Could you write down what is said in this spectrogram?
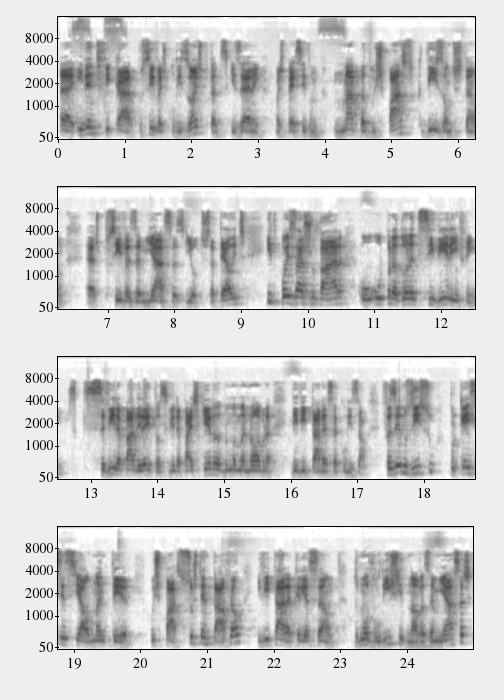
a identificar possíveis colisões, portanto, se quiserem, uma espécie de um mapa do espaço que diz onde estão as possíveis ameaças e outros satélites, e depois ajudar o operador a decidir, enfim, se vira para a direita ou se vira para a esquerda, numa manobra de evitar essa colisão. Fazemos isso porque é essencial manter o espaço sustentável, evitar a criação de novo lixo e de novas ameaças,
